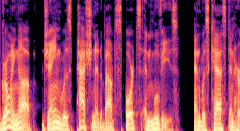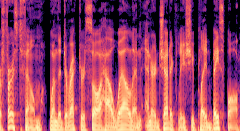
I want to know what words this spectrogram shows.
Growing up, Jane was passionate about sports and movies and was cast in her first film when the director saw how well and energetically she played baseball.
